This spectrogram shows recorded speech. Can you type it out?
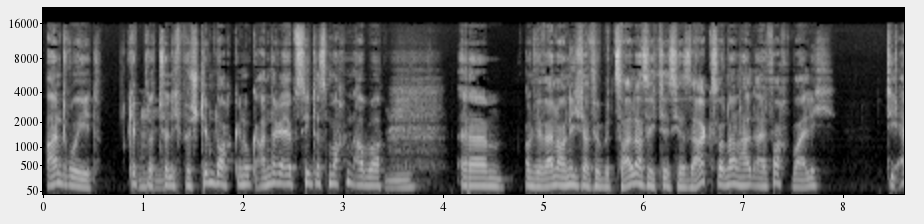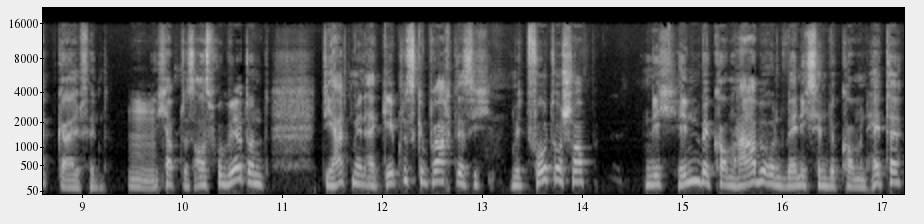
Android. Gibt mhm. natürlich bestimmt auch genug andere Apps, die das machen, aber mhm. ähm, und wir werden auch nicht dafür bezahlt, dass ich das hier sage, sondern halt einfach, weil ich die App geil finde. Mhm. Ich habe das ausprobiert und die hat mir ein Ergebnis gebracht, das ich mit Photoshop nicht hinbekommen habe und wenn ich es hinbekommen hätte,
